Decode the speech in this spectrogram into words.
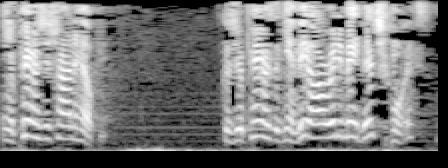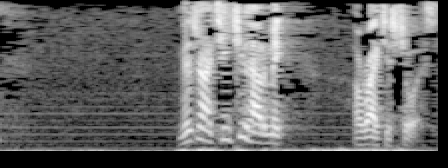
And your parents are trying to help you. Because your parents, again, they already made their choice. They're trying to teach you how to make a righteous choice.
